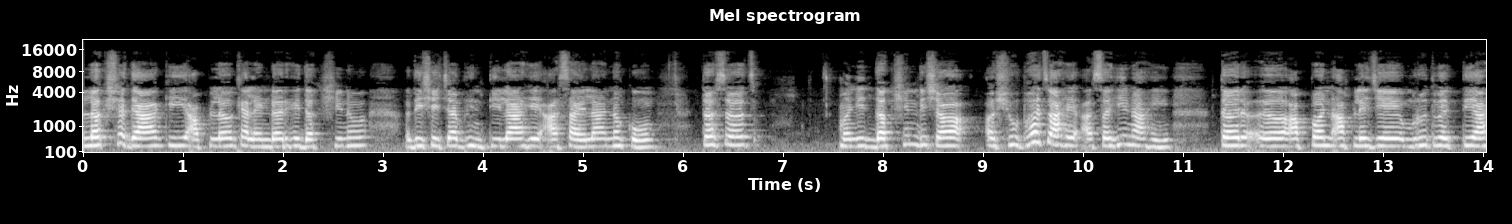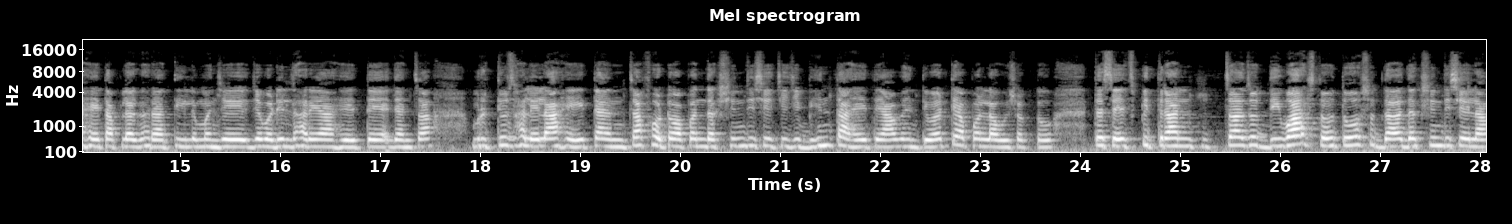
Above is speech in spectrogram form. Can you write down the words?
लक्ष द्या की आपलं कॅलेंडर हे दक्षिण दिशेच्या भिंतीला हे असायला नको. तसंच म्हणजे दक्षिण दिशा अशुभच आहे असंही नाही. तर आपण आपले जे मृत व्यक्ती आहेत आपल्या घरातील म्हणजे जे वडीलधारे आहेत ते ज्यांचा मृत्यू झालेला आहे त्यांचा फोटो आपण दक्षिण दिशेची जी भिंत आहे त्या भिंतीवरती आपण लावू शकतो. तसेच पित्रांचा जो दिवा असतो तो सुद्धा दक्षिण दिशेला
